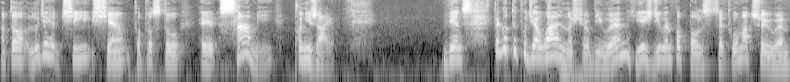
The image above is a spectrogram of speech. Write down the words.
no to ludzie ci się po prostu y, sami poniżają. Więc tego typu działalność robiłem, jeździłem po Polsce, tłumaczyłem,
